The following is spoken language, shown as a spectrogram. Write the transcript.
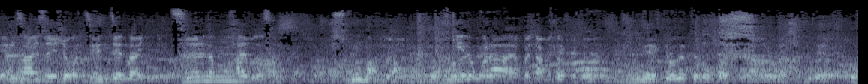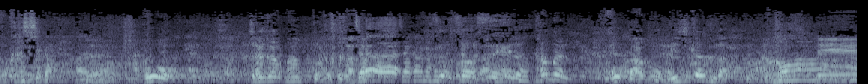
L サイズ以上が全然ないっていう。それだけ皆無だったんですよそうなんだ。大きいのからやっぱりダメだけど影響出てるお菓子があるらしくて。お菓子が、はい、某じゃがなんとかがじゃがじゃがなんとか。そうですねかなりこあの短くなってあー。へ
